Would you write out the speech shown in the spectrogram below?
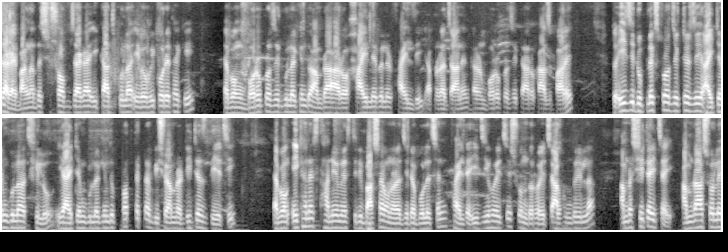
জায়গায়, বাংলাদেশের সব জায়গায় এই কাজগুলা এভাবেই করে থাকি। এবং বড় প্রজেক্টগুলো কিন্তু আমরা আরও হাই লেভেলের ফাইল দিই, আপনারা জানেন, কারণ বড় প্রজেক্টে আরও কাজ বাড়ে। তো এই যে ডুপ্লেক্স প্রজেক্টের যে আইটেমগুলো ছিল, এই আইটেমগুলো কিন্তু প্রত্যেকটা বিষয় আমরা ডিটেলস দিয়েছি এবং এখানে স্থানীয় মিস্ত্রি বাসায় ওনারা যেটা বলেছেন ফাইলটা ইজি হয়েছে, সুন্দর হয়েছে, আলহামদুলিল্লাহ। আমরা সেটাই চাই। আমরা আসলে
